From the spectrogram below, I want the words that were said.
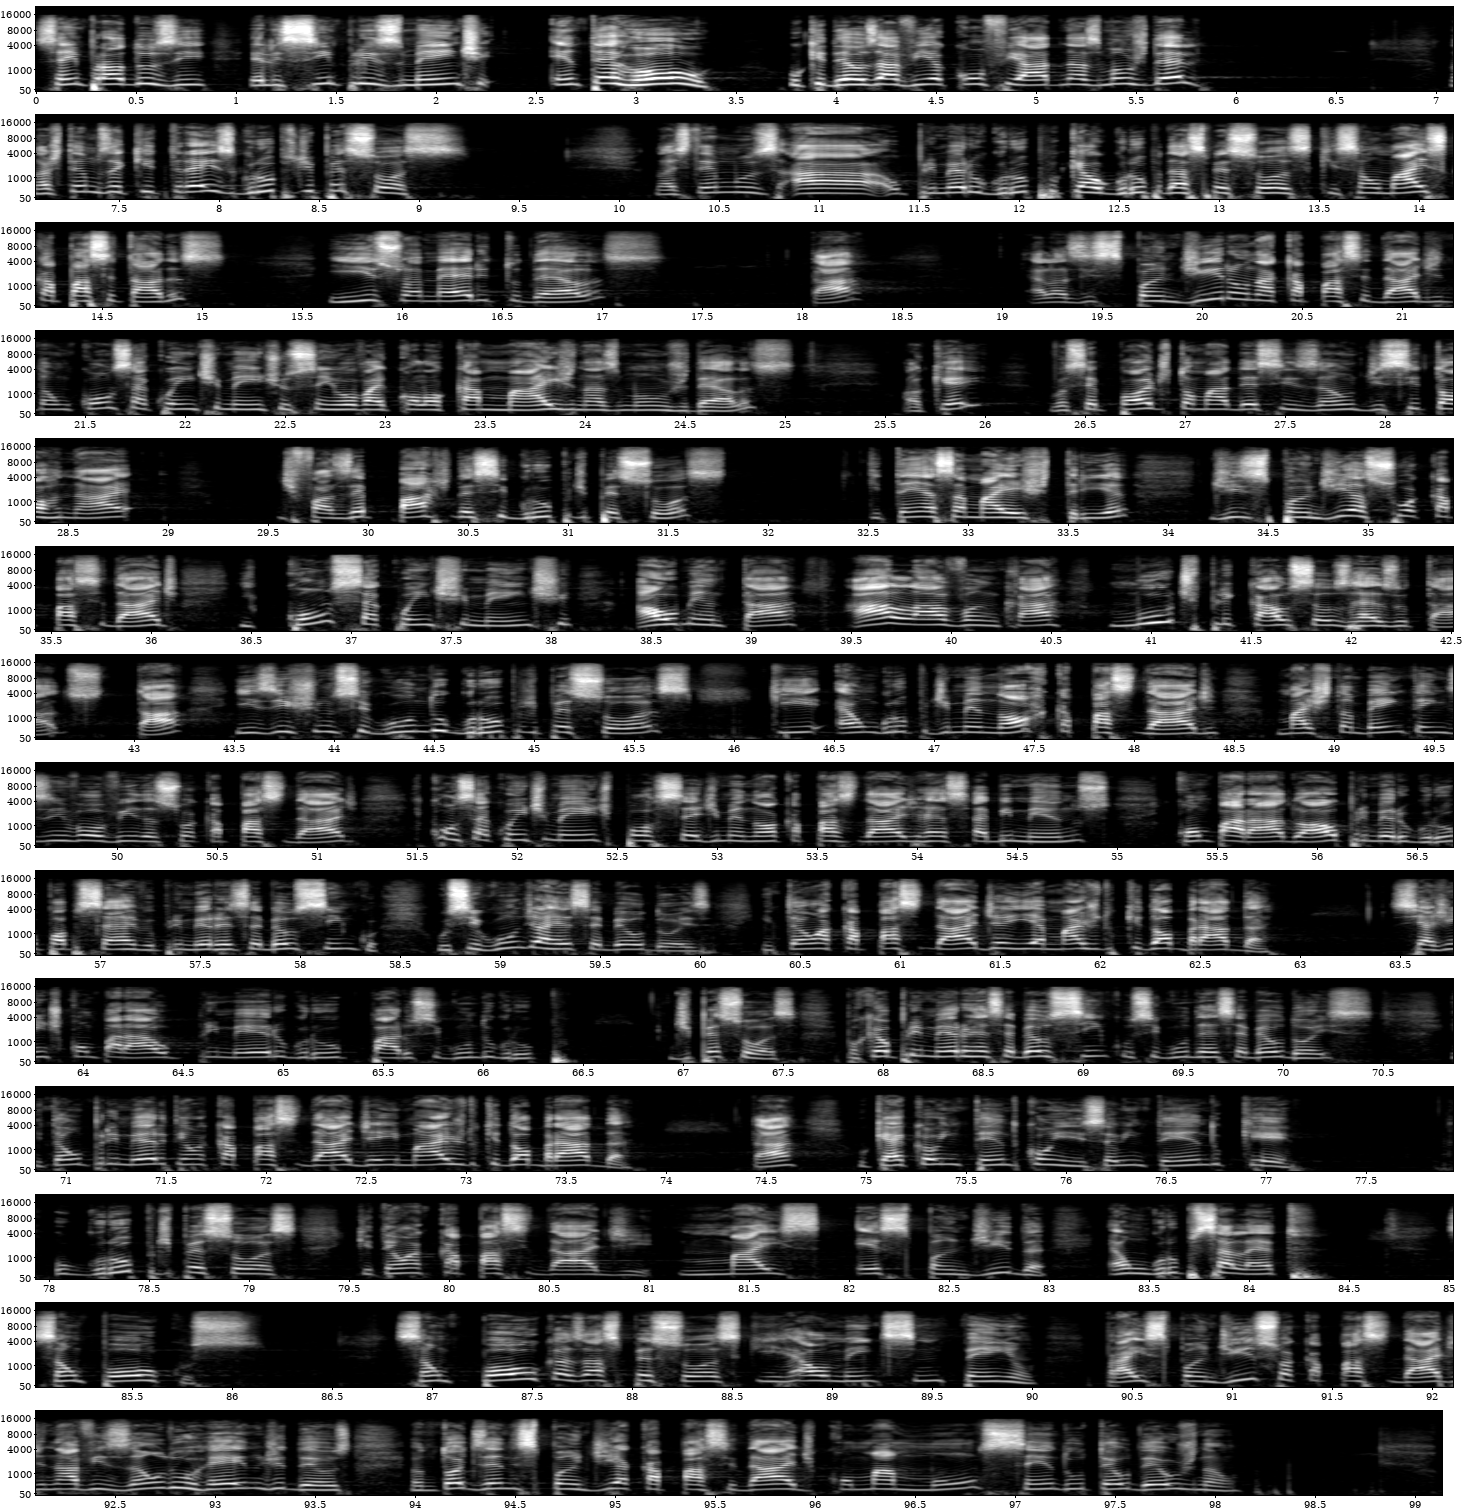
sem produzir. Ele simplesmente enterrou o que Deus havia confiado nas mãos dele. Nós temos aqui três grupos de pessoas. Nós temos a, o primeiro grupo, que é o grupo das pessoas que são mais capacitadas, e isso é mérito delas, tá? Elas expandiram na capacidade, então, consequentemente, o Senhor vai colocar mais nas mãos delas, ok? Você pode tomar a decisão de se tornar, de fazer parte desse grupo de pessoas que tem essa maestria de expandir a sua capacidade e, consequentemente, aumentar, alavancar, multiplicar os seus resultados, tá? E existe um segundo grupo de pessoas que é um grupo de menor capacidade, mas também tem desenvolvido a sua capacidade e, consequentemente, por ser de menor capacidade, recebe menos comparado ao primeiro grupo. Observe, o primeiro recebeu cinco, o segundo já recebeu dois. Então, a capacidade aí é mais do que dobrada se a gente comparar o primeiro grupo para o segundo grupo de pessoas. Porque o primeiro recebeu cinco, o segundo recebeu dois. Então o primeiro tem uma capacidade aí mais do que dobrada. Tá? O que é que eu entendo com isso? Eu entendo que o grupo de pessoas que tem uma capacidade mais expandida é um grupo seleto. São poucos. São poucas as pessoas que realmente se empenham para expandir sua capacidade na visão do reino de Deus. Eu não estou dizendo expandir a capacidade com mamon sendo o teu Deus, não.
